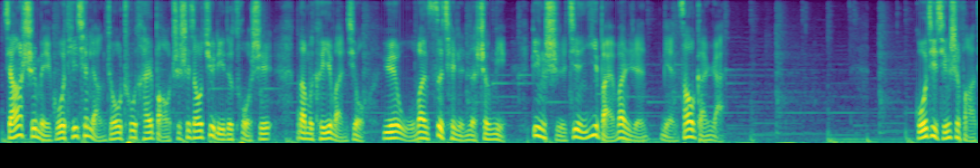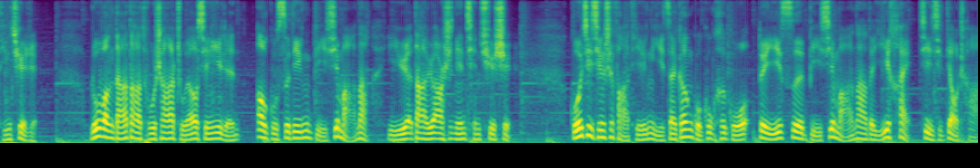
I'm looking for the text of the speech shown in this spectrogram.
假使美国提前两周出台保持社交距离的措施，那么可以挽救约五万四千人的生命，并使近一百万人免遭感染。国际刑事法庭确认，卢旺达大屠杀主要嫌疑人奥古斯丁·比西马纳已约大约二十年前去世。国际刑事法庭已在刚果共和国对疑似比西马纳的遗骸进行调查。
